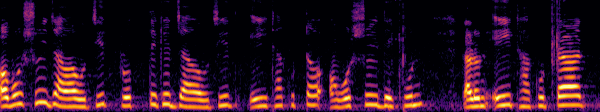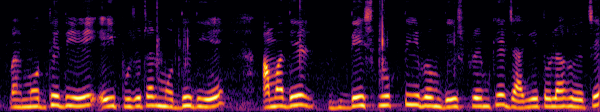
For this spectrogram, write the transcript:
অবশ্যই যাওয়া উচিত, প্রত্যেকের যাওয়া উচিত। এই ঠাকুরটা অবশ্যই দেখুন, কারণ এই ঠাকুরটার মধ্যে দিয়ে, এই পুজোটার মধ্যে দিয়ে আমাদের দেশভক্তি এবং দেশপ্রেমকে জাগিয়ে তোলা হয়েছে।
